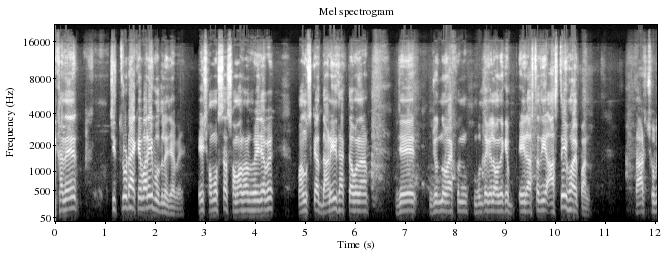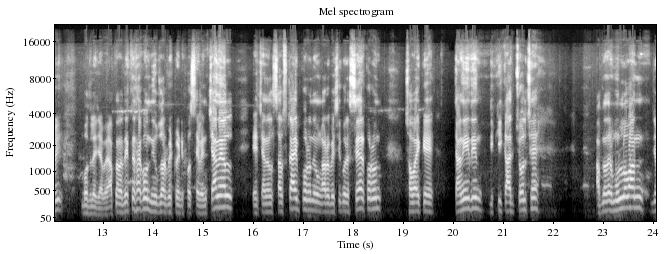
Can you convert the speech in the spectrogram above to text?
এখানে চিত্রটা একেবারেই বদলে যাবে। এই সমস্যার সমাধান হয়ে যাবে। মানুষকে আর দাঁড়িয়ে থাকতে হবে না। যে জন্য এখন বলতে গেলে অনেকে এই রাস্তা দিয়ে আসতেই ভয় পান, তার ছবি বদলে যাবে। আপনারা দেখতে থাকুন news orbit twenty four seven channel এই চ্যানেল সাবস্ক্রাইব করুন এবং আরও বেশি করে শেয়ার করুন। সবাইকে জানিয়ে দিন যে কি কাজ চলছে। আপনাদের মূল্যবান যে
